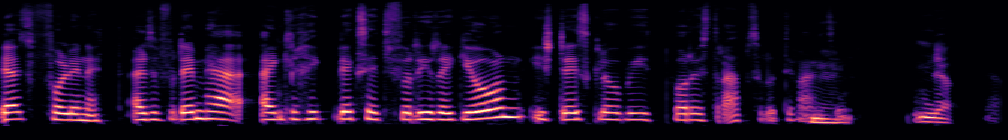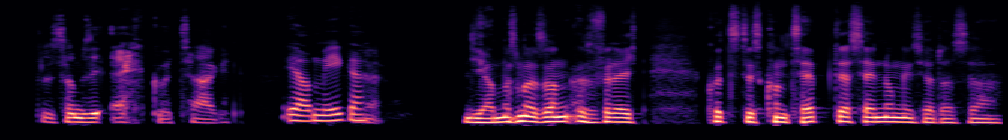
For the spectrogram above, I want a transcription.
Ja, ist voll nett. Also von dem her, eigentlich, wie gesagt, für die Region ist das, glaube ich, war es der absolute Wahnsinn. Ja. Ja. Das haben sie echt gut gesagt. Ja, mega. Ja. Ja, muss man sagen, also vielleicht kurz das Konzept der Sendung ist ja, dass ein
